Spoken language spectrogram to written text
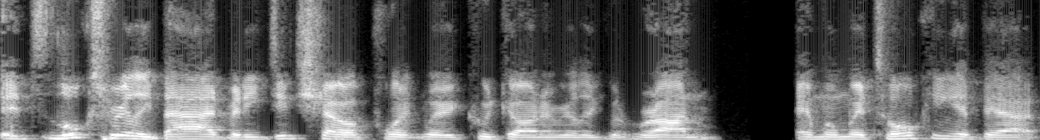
it looks really bad, but he did show a point where he could go on a really good run. And when we're talking about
